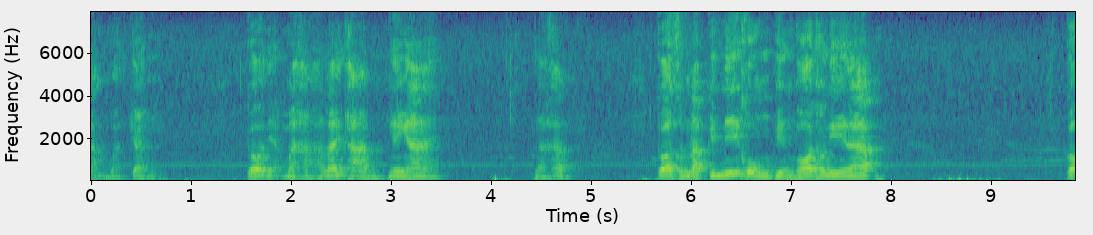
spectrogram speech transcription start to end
ต่างจังหวัดกัน ก็เนี่ยมาหาอะไรทานง่าย ๆนะครับ ก็สำหรับคลิปนี้คงเพียงพอเท่านี้นะครับ ก็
